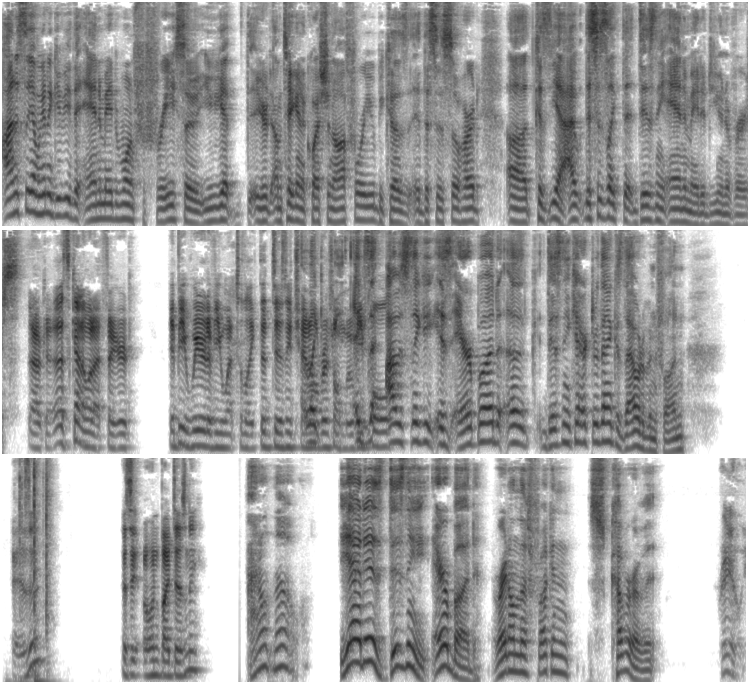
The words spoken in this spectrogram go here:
honestly, I'm gonna give you the animated one for free. So you get. You're, I'm taking a question off for you because it- this is so hard. Uh, because yeah, I, this is like the Disney animated universe. Okay, that's kind of what I figured. It'd be weird if you went to like the Disney Channel Like, original movie exa- pool. I was thinking, is Air Bud a Disney character then? Because that would have been fun. Is it? Is it owned by Disney? I don't know. Yeah, it is Disney Air Bud right on the fucking cover of it. Really?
